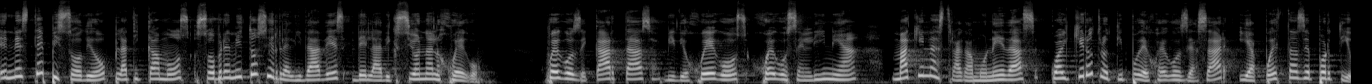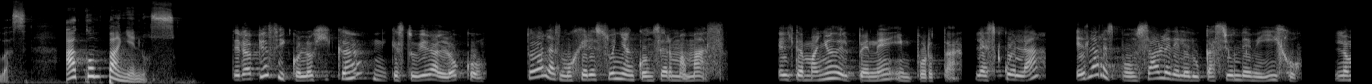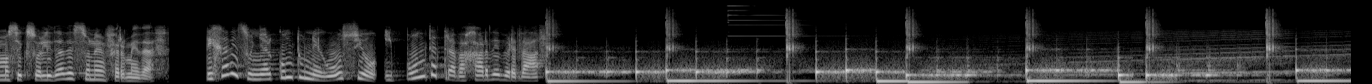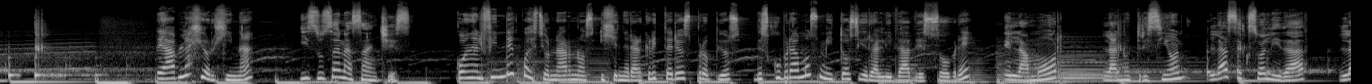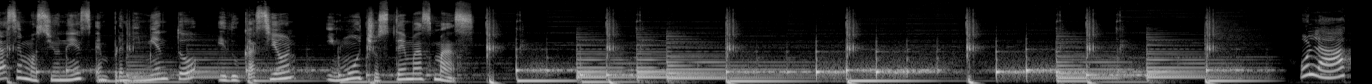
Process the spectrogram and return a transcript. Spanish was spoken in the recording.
En este episodio platicamos sobre mitos y realidades de la adicción al juego. Juegos de cartas, videojuegos, juegos en línea, máquinas tragamonedas, cualquier otro tipo de juegos de azar y apuestas deportivas. Acompáñenos. Terapia psicológica, ni que estuviera loco. Todas las mujeres sueñan con ser mamás. El tamaño del pene importa. La escuela es la responsable de la educación de mi hijo. La homosexualidad es una enfermedad. Deja de soñar con tu negocio y ponte a trabajar de verdad. Te habla Georgina y Susana Sánchez. Con el fin de cuestionarnos y generar criterios propios, descubramos mitos y realidades sobre el amor, la nutrición, la sexualidad, las emociones, emprendimiento, educación y muchos temas más.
